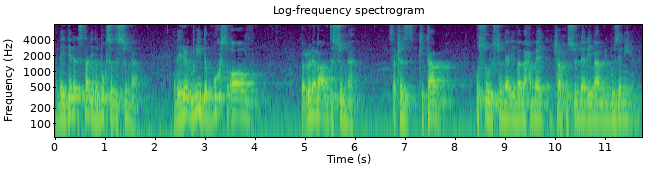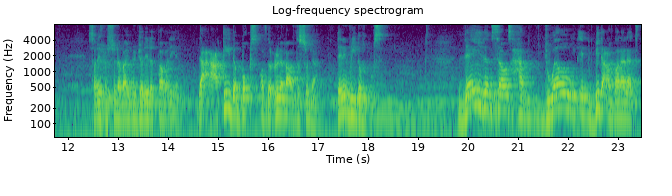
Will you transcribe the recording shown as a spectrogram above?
And they didn't study the books of the Sunnah. And they didn't read the books of the ulama of the Sunnah, such as Kitab Imam Ahmed, and Sharh al-Sunnah Imam al-Muzani, and Sarih al-Sunnah by Ibn Jarir al-Tabari. The Aqidah books of the ulama of the Sunnah. They didn't read those books. They themselves have dwelled in bid'ah and dalalat.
